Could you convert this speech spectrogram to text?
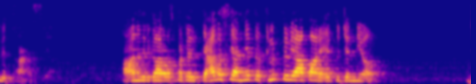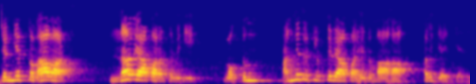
व्युत्थान आनंदकार त्याग से अन्यत्र क्लिप्त व्यापार हेतु जन्य जन्यत्व भावात न व्यापार वक्तुम अन्यत्र क्लिप्त व्यापार हेतु माह अविद्या इत्यादि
